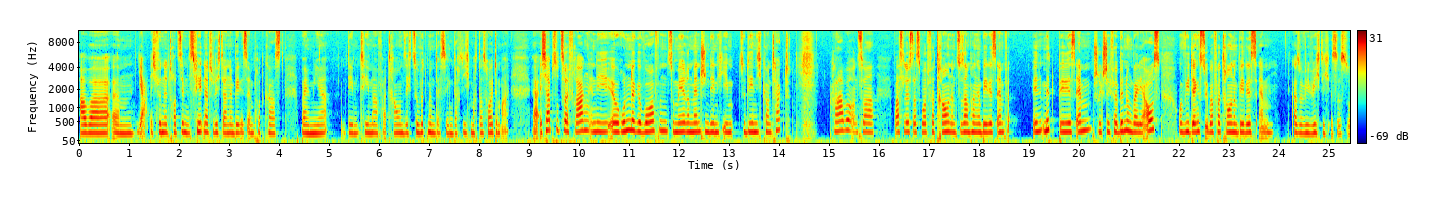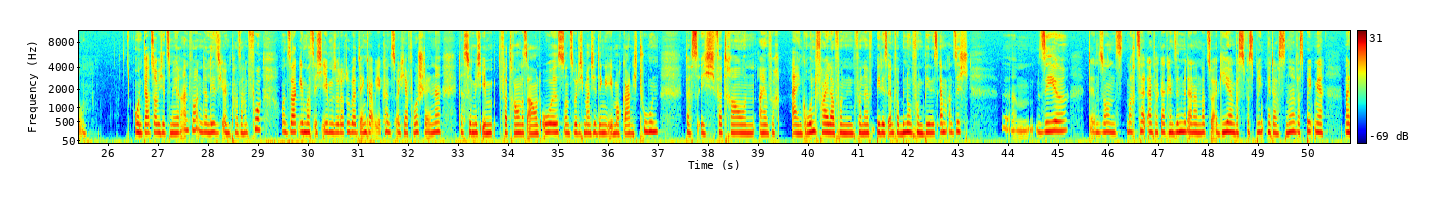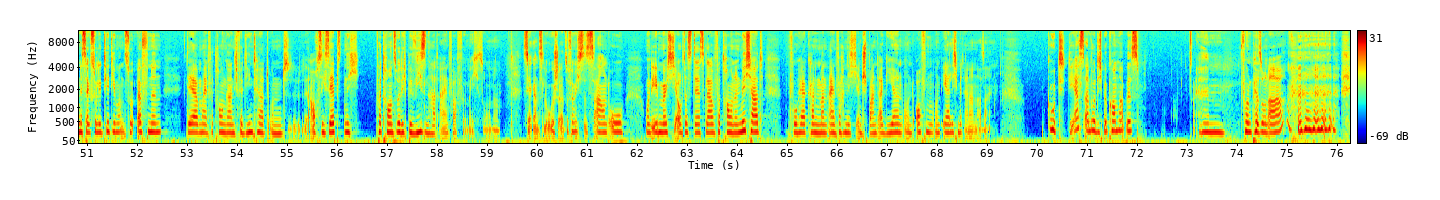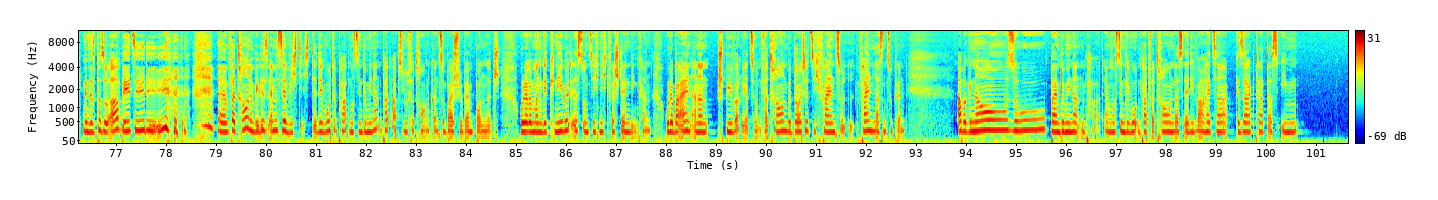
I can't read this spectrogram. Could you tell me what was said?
Aber ähm, ja, ich finde trotzdem, es fehlt natürlich dann im BDSM-Podcast bei mir dem Thema Vertrauen sich zu widmen. Deswegen dachte ich, ich mache das heute mal. Ja, ich habe so zwei Fragen in die äh, Runde geworfen zu mehreren Menschen, denen ich eben, zu denen ich Kontakt habe. Und zwar, was löst das Wort Vertrauen im Zusammenhang im BDSM mit BDSM-Verbindung bei dir aus? Und wie denkst du über Vertrauen im BDSM? Also wie wichtig ist es so? Und dazu habe ich jetzt mehrere Antworten. Da lese ich euch ein paar Sachen vor und sage eben, was ich eben so darüber denke. Aber ihr könnt es euch ja vorstellen, ne? dass für mich eben Vertrauen das A und O ist. Sonst würde ich manche Dinge eben auch gar nicht tun. Dass ich Vertrauen einfach ein Grundpfeiler von, von einer BDSM-Verbindung, von BDSM an sich ähm, sehe. Denn sonst macht es halt einfach gar keinen Sinn, miteinander zu agieren. Was, was bringt mir das? Ne? Was bringt mir meine Sexualität, jemanden zu öffnen? Der mein Vertrauen gar nicht verdient hat und auch sich selbst nicht vertrauenswürdig bewiesen hat, einfach für mich so, ne? Ist ja ganz logisch. Also für mich ist es A und O. Und eben möchte ich auch, dass der Sklave Vertrauen in mich hat. Vorher kann man einfach nicht entspannt agieren und offen und ehrlich miteinander sein. Gut, die erste Antwort, die ich bekommen habe, ist, ähm, von Person A, ich nenne es jetzt Person A, B, C, D, E, äh, Vertrauen im BDSM ist sehr wichtig. Der devote Part muss den dominanten Part absolut vertrauen können, zum Beispiel beim Bondage oder wenn man geknebelt ist und sich nicht verständigen kann oder bei allen anderen Spielvariationen. Vertrauen bedeutet, sich fallen, zu, fallen lassen zu können. Aber genauso beim dominanten Part. Er muss dem devoten Part vertrauen, dass er die Wahrheit gesagt hat, dass ihm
